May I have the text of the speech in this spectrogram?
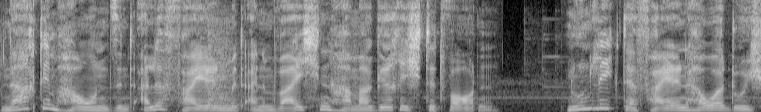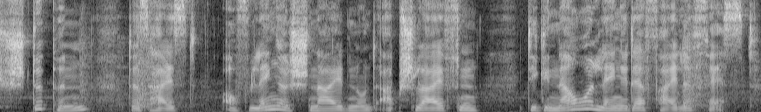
Nach dem Hauen sind alle Pfeilen mit einem weichen Hammer gerichtet worden. Nun legt der Pfeilenhauer durch Stüppen, das heißt auf Länge schneiden und abschleifen, die genaue Länge der Pfeile fest.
